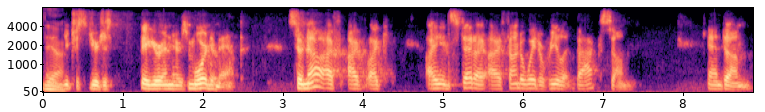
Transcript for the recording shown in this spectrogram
Yeah. you're just you're just bigger and there's more demand. So now i've i've like i instead i, I found a way to reel it back some. And um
